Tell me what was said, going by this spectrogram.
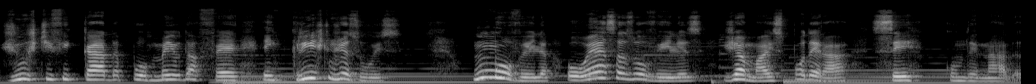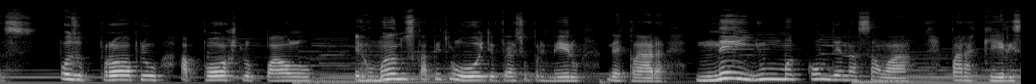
justificada por meio da fé em Cristo Jesus, uma ovelha ou essas ovelhas jamais poderá ser condenadas. Pois o próprio apóstolo Paulo, em Romanos capítulo 8, verso 1, declara: nenhuma condenação há para aqueles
